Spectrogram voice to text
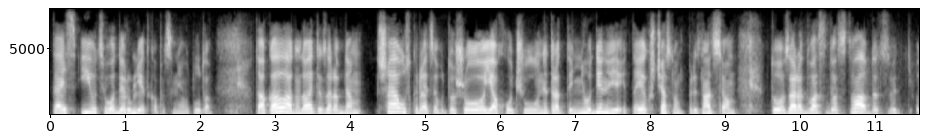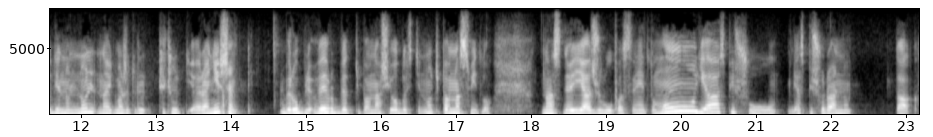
кейс, і оце воде рулетка, пацани, отута. Так, але ладно, давайте зараз будемо ще ускорятися, бо то, що я хочу не тратити ні години, та якщо чесно признатися вам, то зараз 2022, 21.00, навіть може чуть-чуть раніше, вироблять типа, в нашій області, ну, типа в нас світло. У нас, де я живу, пацани, тому я спішу, я спішу реально. Так.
